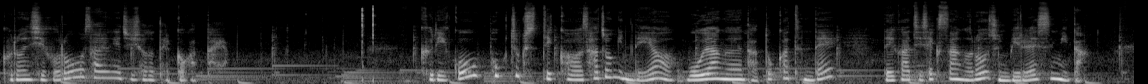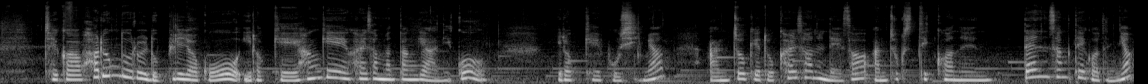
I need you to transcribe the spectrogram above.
그런 식으로 사용해 주셔도 될 것 같아요. 그리고 폭죽 스티커 4종인데요. 모양은 다 똑같은데 4가지 색상으로 준비를 했습니다. 제가 활용도를 높이려고 이렇게 한 개의 칼선만 딴 게 아니고 이렇게 보시면 안쪽에도 칼선을 내서 안쪽 스티커는 뗀 상태거든요.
